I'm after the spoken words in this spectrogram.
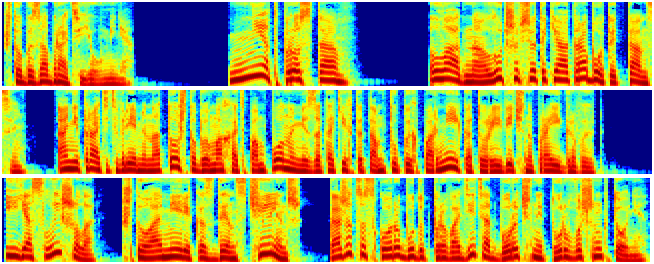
чтобы забрать ее у меня. «Нет, просто...» «Ладно, лучше все-таки отработать танцы, а не тратить время на то, чтобы махать помпонами за каких-то там тупых парней, которые вечно проигрывают. И я слышала, что America's Dance Challenge, кажется, скоро будут проводить отборочный тур в Вашингтоне.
